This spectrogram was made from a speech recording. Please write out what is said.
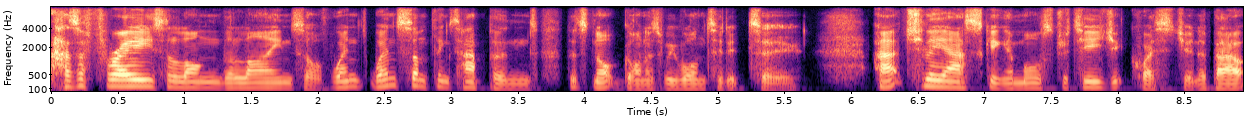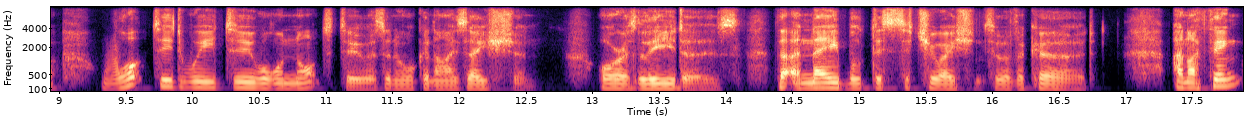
has a phrase along the lines of when when something's happened that's not gone as we wanted it to actually asking a more strategic question about what did we do or not do as an organization or as leaders that enabled this situation to have occurred and i think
